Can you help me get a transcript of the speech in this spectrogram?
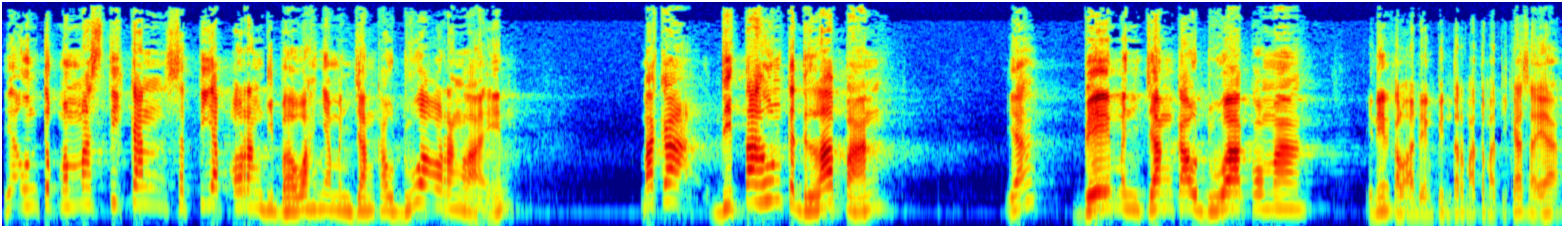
ya untuk memastikan setiap orang di bawahnya menjangkau dua orang lain, maka di tahun ke-8 ya B menjangkau 2, ini kalau ada yang pintar matematika saya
